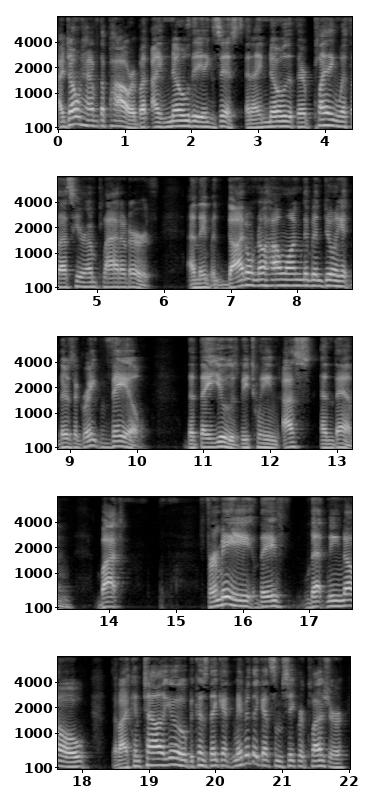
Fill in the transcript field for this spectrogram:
I don't have the power, but I know they exist and I know that they're playing with us here on planet Earth. And they've been, I don't know how long they've been doing it. There's a great veil that they use between us and them. But for me, they've let me know that I can tell you because they get, maybe they get some secret pleasure.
